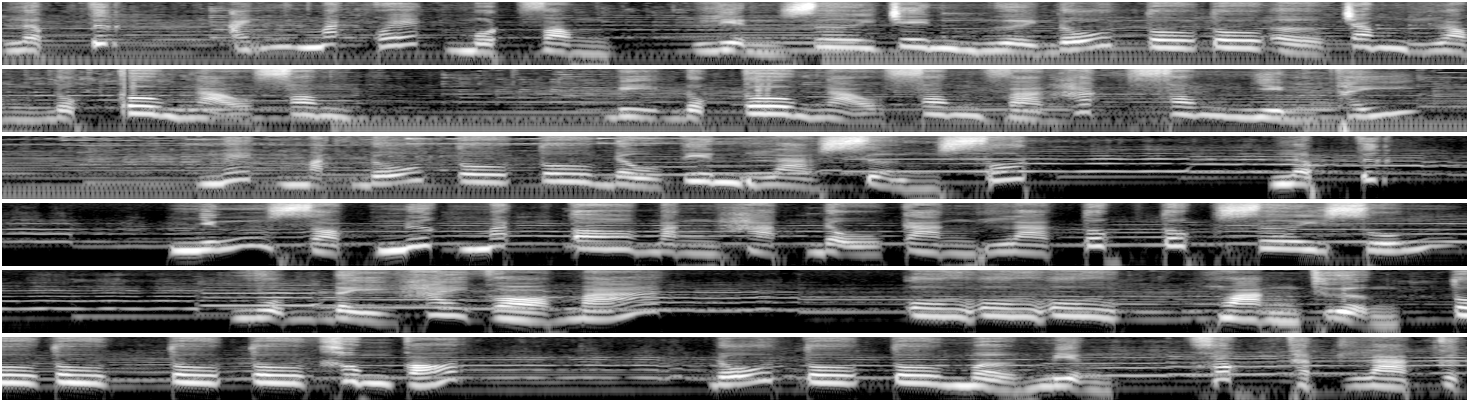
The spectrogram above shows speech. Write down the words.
Lập tức, ánh mắt quét một vòng, Liền rơi trên người đỗ tô tô ở trong lòng độc cơ ngạo phong. Bị độc cơ ngạo phong và hắc phong nhìn thấy, Nét mặt đỗ tô tô đầu tiên là sưởng sốt. Lập tức, Những giọt nước mắt to bằng hạt đậu càng là tốc tốc rơi xuống. Nhuộm đầy hai gò má. Ô ô ô, Hoàng thượng, tô tô tô tô không có. Đỗ tô tô mở miệng, Khóc thật là cực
